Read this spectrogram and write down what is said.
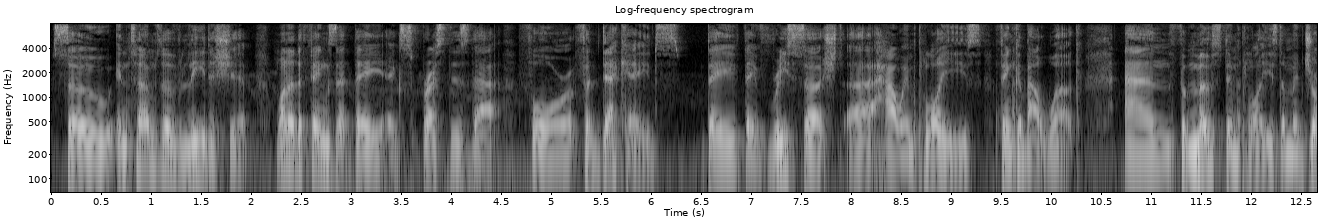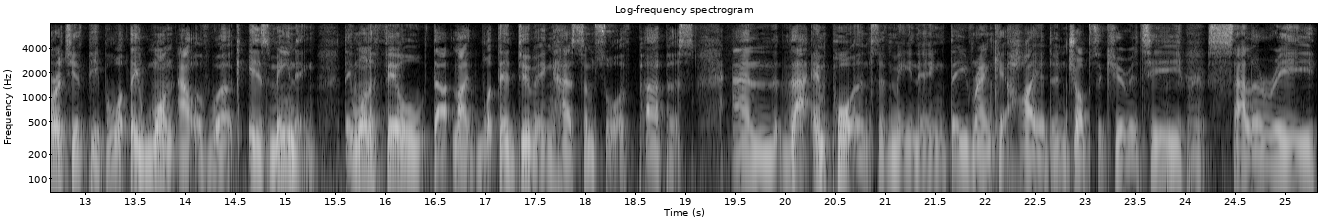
So, in terms of leadership, one of the things that they expressed is that for for decades, they they've researched uh, how employees think about work and for most employees the majority of people what they want out of work is meaning. They want to feel that like what they're doing has some sort of purpose. And that importance of meaning they rank it higher than job security right. salary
